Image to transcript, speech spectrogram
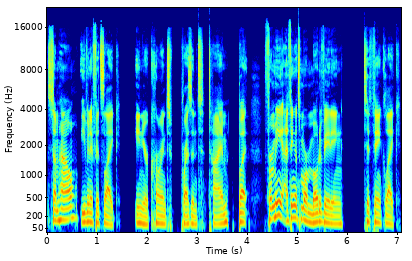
somehow, even if it's like in your current present time. But for me, I think it's more motivating to think like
